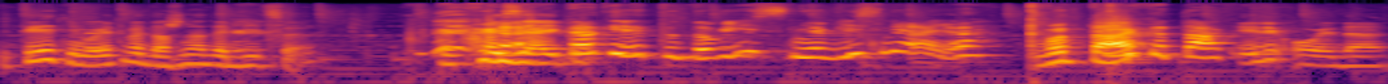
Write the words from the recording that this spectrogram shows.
и ты от него этого должна добиться, как хозяйка. Как я это добьюсь, не объясняя. Вот так? Только так. Или ой, да.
